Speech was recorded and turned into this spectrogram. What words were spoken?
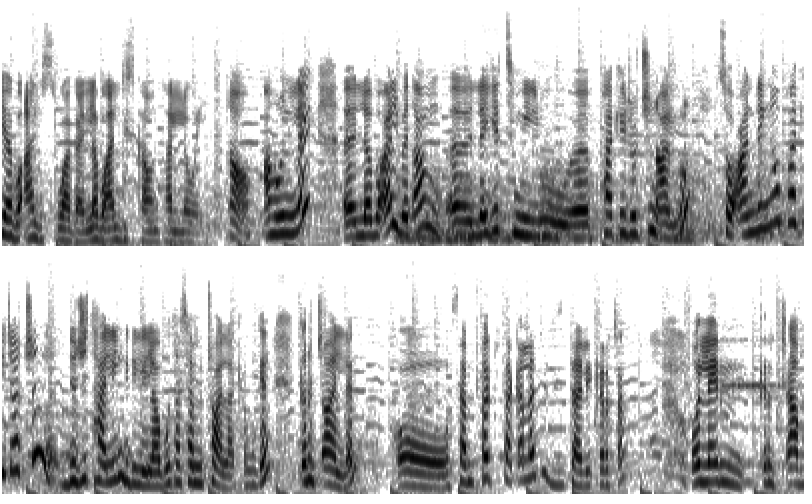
የበዓልስ ዋጋ ለበዓል discount አለ ወይ? አሁን ላይ ለበዓል በጣም ለየት የሚሉ ፓኬጆችን አሉ። አንደኛው ፓኬጃችን digitally እንግዲህ ሌላ ቦታ ሰምቼው አላውቅም፣ ግን ቅርጫ አለን። ሰምታችሁ ታውቃላችሁ? digitally ቅርጫ ኦንላይን ቅርጫም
